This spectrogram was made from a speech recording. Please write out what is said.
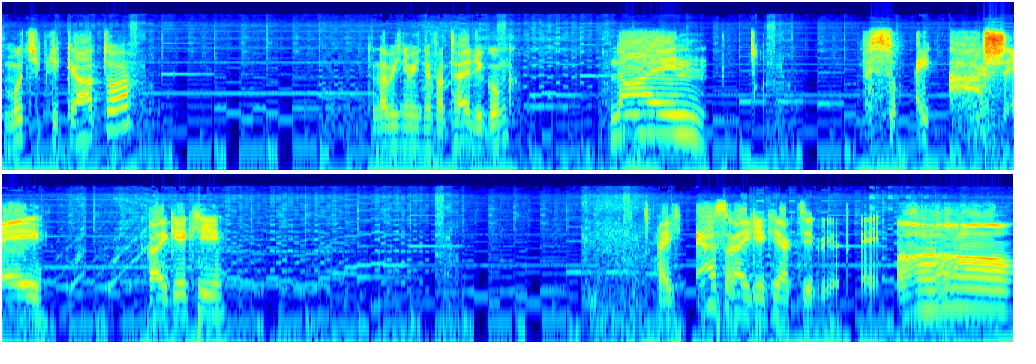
Multiplikator. Dann habe ich nämlich eine Verteidigung. Nein! Du bist so ein Arsch, ey. Raigeki. Habe ich erst Raigeki aktiviert. Ey. Oh.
